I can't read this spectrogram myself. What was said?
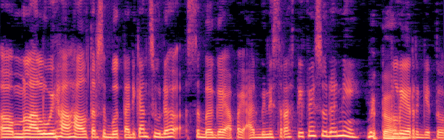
uh, melalui hal-hal tersebut? Tadi kan sudah sebagai apa ya administratifnya sudah nih Betul. clear gitu.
